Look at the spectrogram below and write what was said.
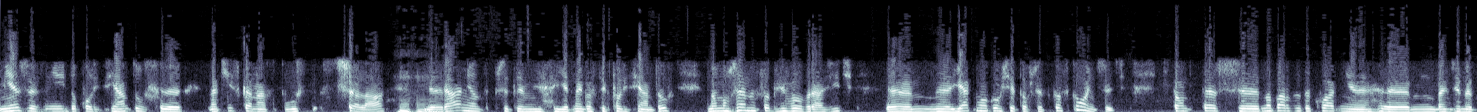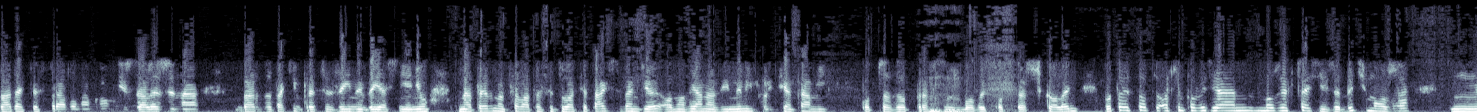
mierzy z niej do policjantów, e, naciska na spust, strzela, Mhm. e, raniąc przy tym jednego z tych policjantów, no możemy sobie wyobrazić, jak mogło się to wszystko skończyć. Stąd też e, no bardzo dokładnie em, będziemy badać tę sprawę. Nam również zależy na bardzo takim precyzyjnym wyjaśnieniu. Na pewno cała ta sytuacja także będzie omawiana z innymi policjantami podczas odpraw Mhm. służbowych, podczas szkoleń, bo to jest to, o czym powiedziałem może wcześniej, że być może mm,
